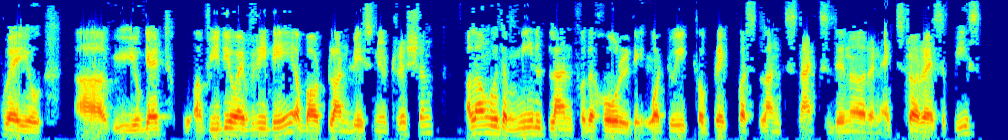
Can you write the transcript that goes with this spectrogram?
where you uh, you get a video every day about plant-based nutrition along with a meal plan for the whole day what to eat for breakfast lunch snacks dinner and extra recipes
